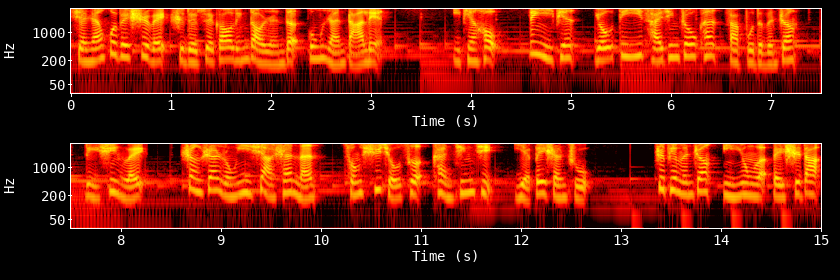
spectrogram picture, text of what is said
显然会被视为是对最高领导人的公然打脸。一天后，另一篇由第一财经周刊发布的文章《李迅雷：上山容易下山难，从需求侧看经济》也被删除。这篇文章引用了北师大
